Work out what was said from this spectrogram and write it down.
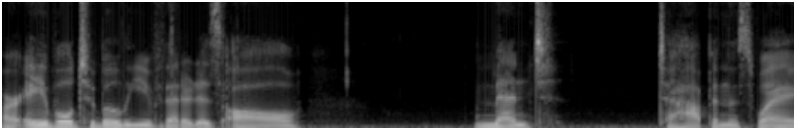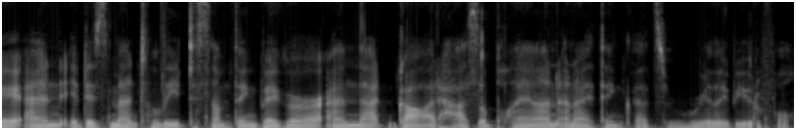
are able to believe that it is all meant to happen this way and it is meant to lead to something bigger and that God has a plan. And I think that's really beautiful.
